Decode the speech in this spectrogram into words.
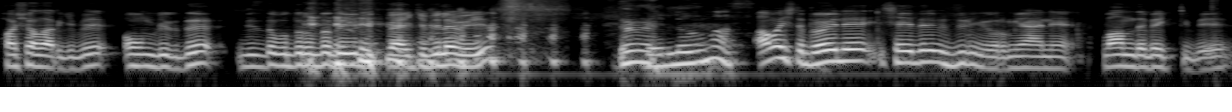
paşalar gibi 11'de biz de bu durumda değildik belki bilemeyiz. Değil mi? Belli olmaz. Ama işte böyle şeylere üzülmüyorum yani Van de Beek gibi,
